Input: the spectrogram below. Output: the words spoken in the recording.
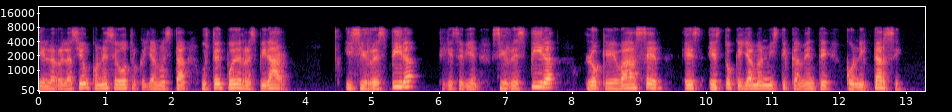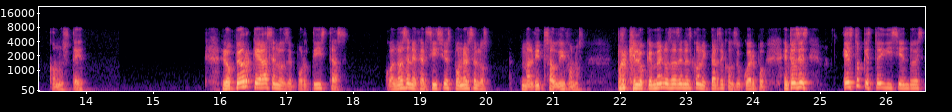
y en la relación con ese otro que ya no está, usted puede respirar. Y si respira, fíjese bien, si respira, lo que va a hacer es esto que llaman místicamente conectarse con usted. Lo peor que hacen los deportistas cuando hacen ejercicio es ponerse los malditos audífonos porque lo que menos hacen es conectarse con su cuerpo. Entonces, esto que estoy diciendo es,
